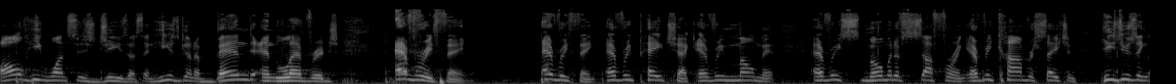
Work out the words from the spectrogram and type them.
All he wants is Jesus, and he's going to bend and leverage everything everything, every paycheck, every moment, every moment of suffering, every conversation. He's using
